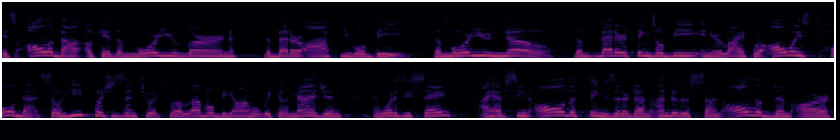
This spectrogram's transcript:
It's all about, okay, the more you learn, the better off you will be. The more you know, the better things will be in your life. We're always told that. So he pushes into it to a level beyond what we can imagine. And what does he say? I have seen all the things that are done under the sun. All of them are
